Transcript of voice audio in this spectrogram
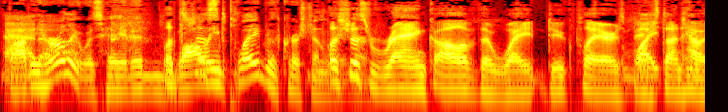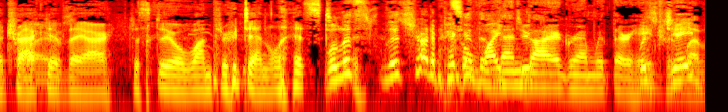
Bobby at, uh, Hurley was hated let's while he played with Christian. Let's Laettner. just rank all of the white Duke players based White on how attractive players. they are. Just do a one through ten list. Well, let's let's try to pick See a the white Venn Duke. diagram with their Was hatred Jay level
